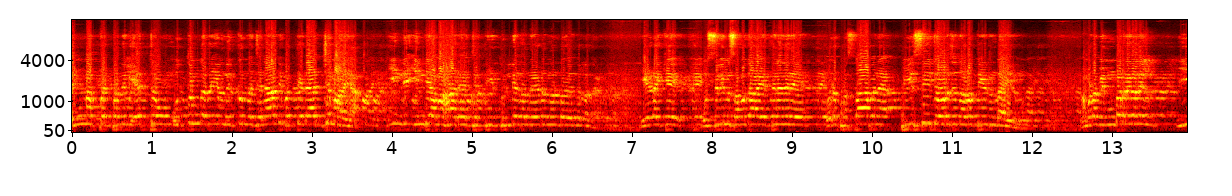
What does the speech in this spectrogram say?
എണ്ണപ്പെട്ടതിൽ ഏറ്റവും ഉത്തുംഗതയിൽ നിൽക്കുന്ന ജനാധിപത്യ രാജ്യമായ ഇന്ത്യ മഹാരാജ്യത്ത് ഈ തുല്യത നേടുന്നുണ്ടോ എന്നുള്ളതാണ്. ഈയിടയ്ക്ക് മുസ്ലിം സമുദായത്തിനെതിരെ ഒരു പ്രസ്താവന പി സി ജോർജ് നടത്തിയിട്ടുണ്ടായിരുന്നു. നമ്മുടെ മെമ്പറുകളിൽ ഈ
